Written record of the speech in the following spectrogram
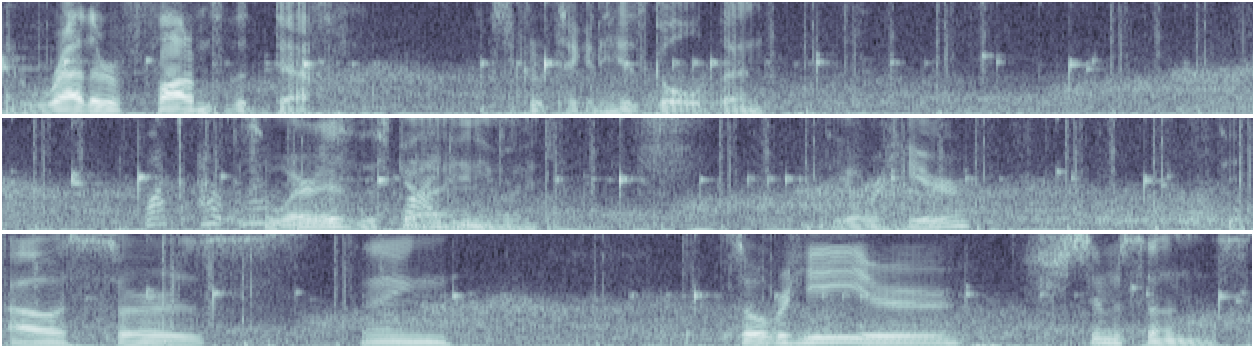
I'd rather have fought him to the death. Just could have taken his gold then. So where is this guy anyway? Is he over here? The Ausser's thing. It's over here. Simpsons.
